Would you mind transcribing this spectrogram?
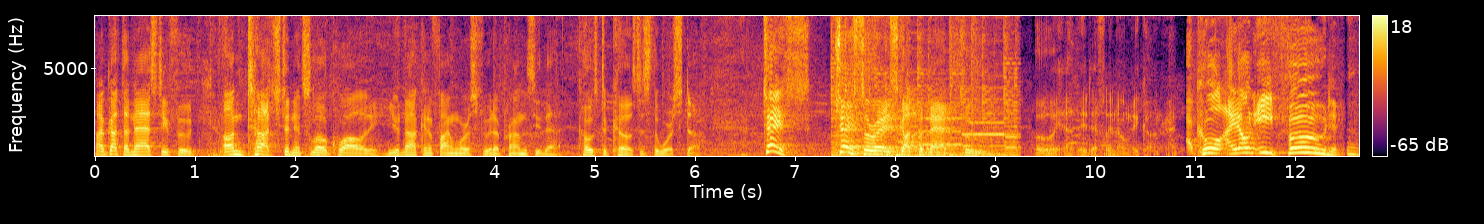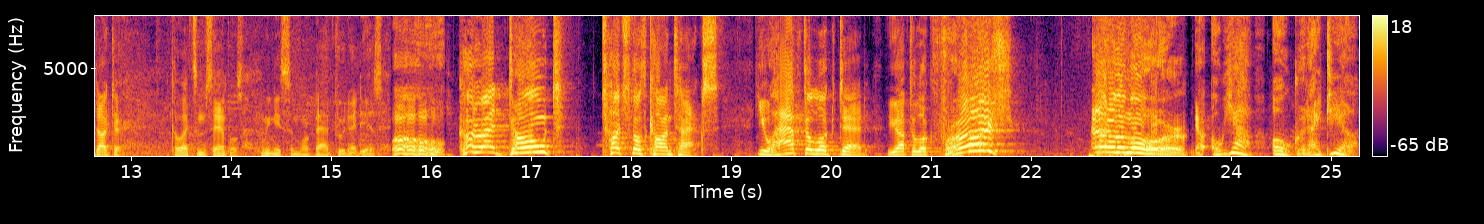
I've got the nasty food, untouched in its low quality. You're not gonna find worse food, I promise you that. Coast to coast, it's the worst stuff. Chase! Chase Saray's got the bad food. Oh yeah, they definitely know me, Conrad. Cool, I don't eat food! Doctor, collect some samples. We need some more bad food ideas. Whoa! Conrad, don't touch those contacts! You have to look dead. You have to look fresh out of the morgue. Oh, yeah. Oh, good idea.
